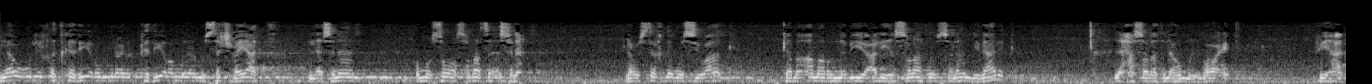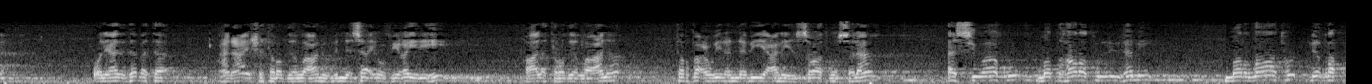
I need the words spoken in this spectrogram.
لو أغلقت كثير من كثيرا من المستشفيات الأسنان ومستوصفات الأسنان. لو استخدموا السواك كما أمر النبي عليه الصلاة والسلام بذلك لحصلت لهم الفوائد في هذا. ولهذا ثبت عن عائشة رضي الله عنه في النساء وفي غيره قالت رضي الله عنها ترفع إلى النبي عليه الصلاة والسلام السواك مطهرة للفم مرضاة للرب.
